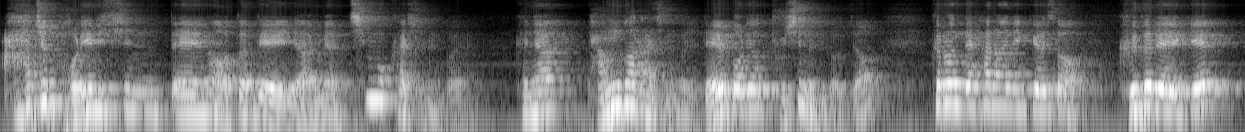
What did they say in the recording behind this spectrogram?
아주 버리신 때는 어떤 때이냐면 침묵하시는 거예요. 그냥 방관하시는 거예요. 내버려 두시는 거죠. 그런데 하나님께서 그들에게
